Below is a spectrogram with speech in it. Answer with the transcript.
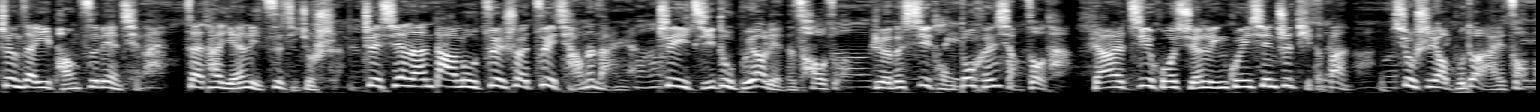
正在一旁自恋起来，在他眼里，自己就是这仙兰大陆最帅最强的男人。这一极度不要脸的操作，惹得系统都很想揍他。然而，激活玄灵龟仙之体的办就是要不断挨揍。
